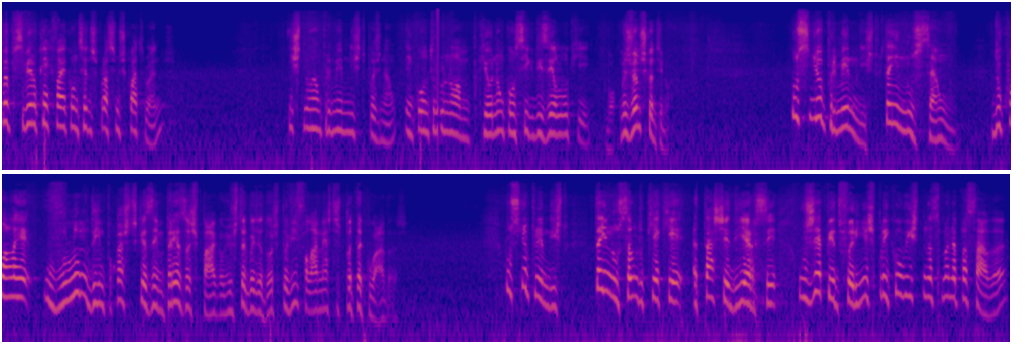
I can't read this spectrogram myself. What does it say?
para perceber o que é que vai acontecer nos próximos 4 anos? Isto não é um primeiro-ministro, pois não. Encontro o nome, porque eu não consigo dizê-lo aqui. Bom, mas vamos continuar. O senhor primeiro-ministro tem noção do qual é o volume de impostos que as empresas pagam e os trabalhadores para vir falar nestas patacoadas? O senhor primeiro-ministro tem noção do que é que é a taxa de IRC? O José Pedro Farinha explicou isto na semana passada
